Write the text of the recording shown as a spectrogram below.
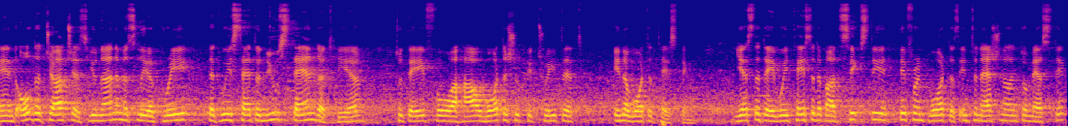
And all the judges unanimously agree that we set a new standard here today for how water should be treated in a water tasting. Yesterday we tasted about 60 different waters, international and domestic,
